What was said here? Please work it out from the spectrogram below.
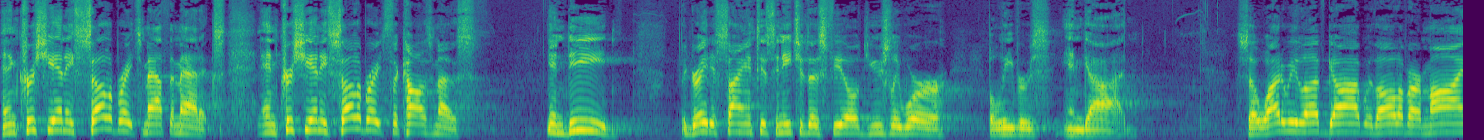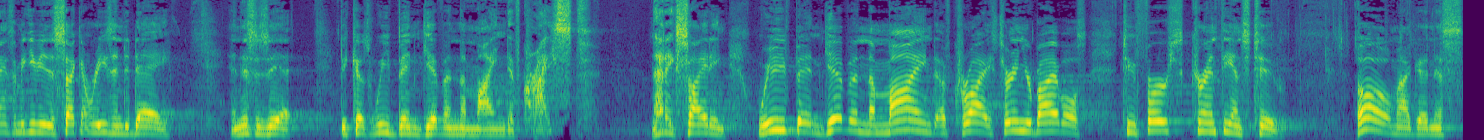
and Christianity celebrates mathematics, and Christianity celebrates the cosmos. Indeed, the greatest scientists in each of those fields usually were believers in God. So, why do we love God with all of our minds? Let me give you the second reason today, and this is it because we've been given the mind of Christ. That exciting. We've been given the mind of Christ. Turn in your Bibles to 1 Corinthians 2. Oh my goodness.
